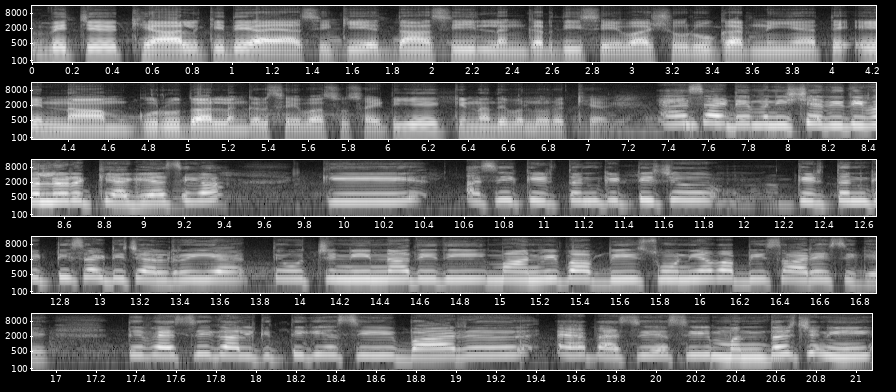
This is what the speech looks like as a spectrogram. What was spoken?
ਵਿੱਚ ਖਿਆਲ ਕਿਤੇ ਆਇਆ ਸੀ ਕਿ ਇਦਾਂ ਅਸੀਂ ਲੰਗਰ ਦੀ ਸੇਵਾ ਸ਼ੁਰੂ ਕਰਨੀ ਹੈ ਤੇ ਇਹ ਨਾਮ ਗੁਰੂ ਦਾ ਲੰਗਰ ਸੇਵਾ ਸੁਸਾਇਟੀ ਇਹ ਕਿਹਨਾਂ ਦੇ ਵੱਲੋਂ ਰੱਖਿਆ ਗਿਆ? ਇਹ ਸਾਡੇ ਮਨੀਸ਼ਾ ਦੀਦੀ ਵੱਲੋਂ ਰੱਖਿਆ ਗਿਆ ਸੀਗਾ ਕਿ ਅਸੀਂ ਕੀਰਤਨ ਕਿੱਟੀ ਚ ਕੀਰਤਨ ਕਿੱਟੀ ਸਾਡੀ ਚੱਲ ਰਹੀ ਹੈ ਤੇ ਉਹ ਚ ਨੀਨਾ ਦੀਦੀ ਮਾਨਵੀ ਭਾਬੀ ਸੋਨੀਆ ਭਾਬੀ ਸਾਰੇ ਸੀਗੇ। ਤੇ ਵੈਸੇ ਗੱਲ ਕੀਤੀ ਕਿ ਅਸੀਂ ਬਾਹਰ ਇਹ ਪੈਸੇ ਅਸੀਂ ਮੰਦਿਰ ਚ ਨਹੀਂ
